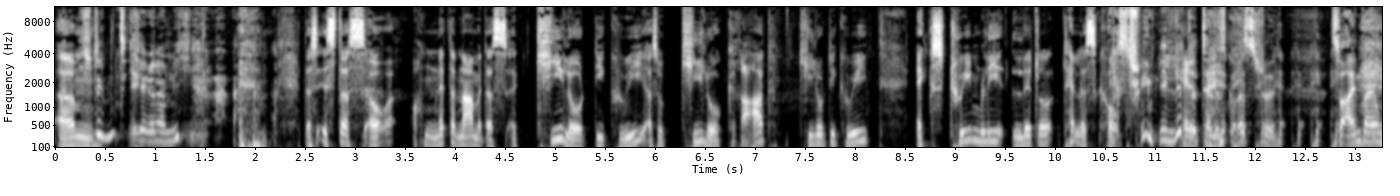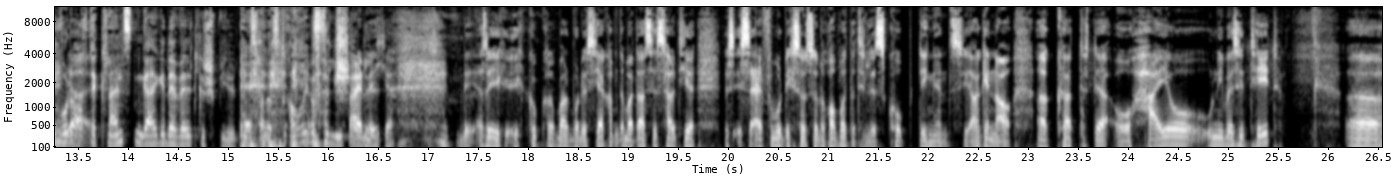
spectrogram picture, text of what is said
Ähm, Stimmt, ich erinnere mich. Das ist das, oh, auch ein netter Name, das äh, Kilo Degree, also Kilograd, Kilo Degree, Extremely Little Telescope. Extremely Little Kel Telescope, das ist schön. Zur Einweihung wurde ja. auf der kleinsten Geige der Welt gespielt. Das war das traurigste Lied Wahrscheinlich, ja. Nee, also ich, ich gucke mal, wo das herkommt, aber das ist halt hier, das ist äh, vermutlich so, so ein Roboter-Teleskop-Dingens. Ja, genau. Äh, gehört der Ohio-Universität. Äh,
